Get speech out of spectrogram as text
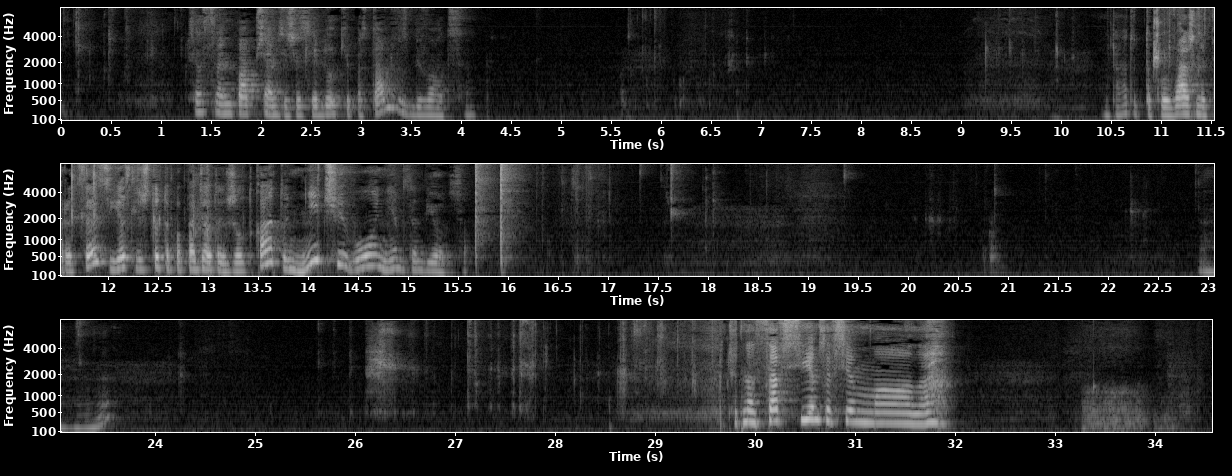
Сейчас с вами пообщаемся. Сейчас я белки поставлю взбиваться. Да, тут такой важный процесс. Если что-то попадет из желтка, то ничего не взобьется. Что-то нас совсем-совсем мало.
